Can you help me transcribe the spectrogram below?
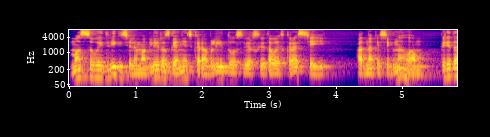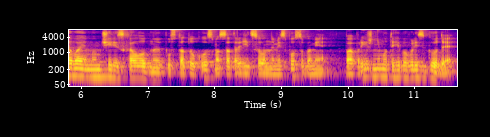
Массовые двигатели могли разгонять корабли до сверхсветовых скоростей, Однако сигналам, передаваемым через холодную пустоту космоса традиционными способами, по-прежнему требовались годы,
